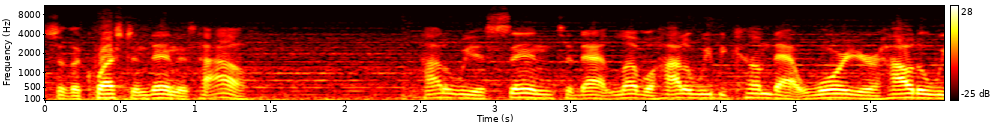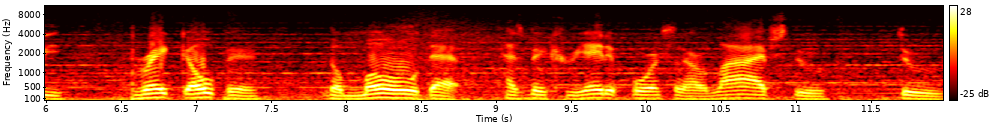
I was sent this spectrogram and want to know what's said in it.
So the question then is how? How do we ascend to that level? How do we become that warrior? How do we break open the mold that has been created for us in our lives through through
